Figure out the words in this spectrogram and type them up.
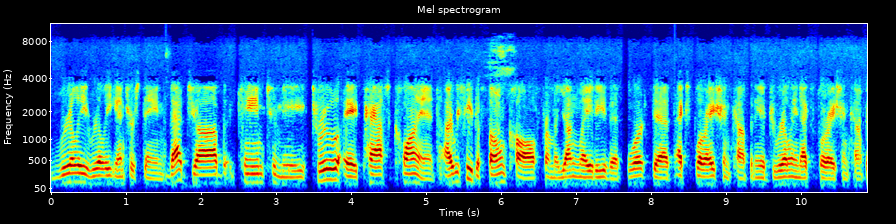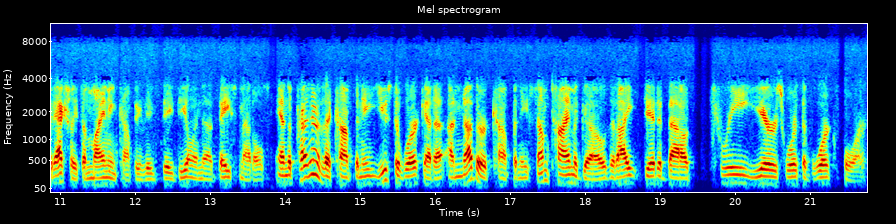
really, really interesting. That job came to me through a past client. I received a phone call from a young lady that worked at exploration company, a drilling exploration company. Actually, it's a mining company. They, they deal in uh, base metals. And the president of the company used to work at a, another company some time ago that I did about three years worth of work for.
